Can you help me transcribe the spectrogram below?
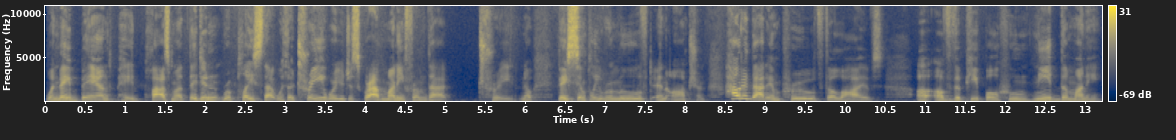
When they banned paid plasma, they didn't replace that with a tree where you just grab money from that tree. No, they simply removed an option. How did that improve the lives uh, of the people who need the money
